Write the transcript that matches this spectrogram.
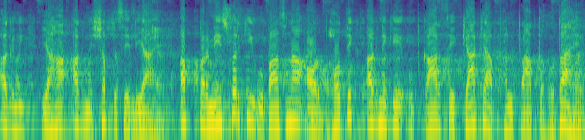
अग्नि यहाँ अग्नि शब्द से लिया है। अब परमेश्वर की उपासना और भौतिक अग्नि के उपकार से क्या-क्या फल प्राप्त होता है,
